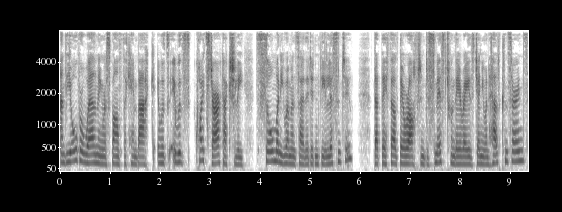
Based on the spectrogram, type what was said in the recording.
And the overwhelming response that came back, it was it was quite stark actually. So many women said they didn't feel listened to, that they felt they were often dismissed when they raised genuine health concerns,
